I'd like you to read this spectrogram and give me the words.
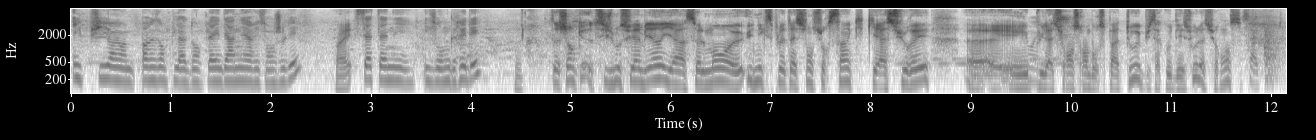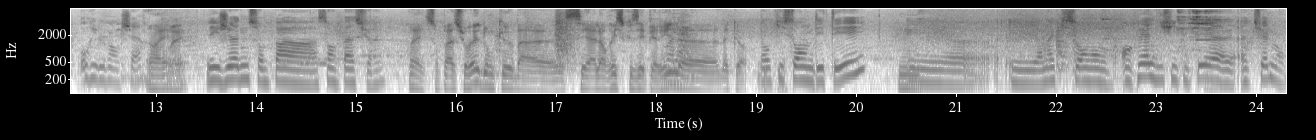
et puis euh, par exemple l'année dernière ils ont gelé. Cette année ils ont grêlé. Sachant que si je me souviens bien, il y a seulement euh, une exploitation sur cinq qui est assurée, et puis l'assurance rembourse pas tout, et puis ça coûte des sous l'assurance. Ça coûte horriblement cher. Les jeunes sont pas sont pas assurés. Ouais, ils sont pas assurés, donc bah, c'est à leurs risques et périls, d'accord. Donc ils sont endettés. Euh, et il y en a qui sont en, réelle difficulté euh, actuellement.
